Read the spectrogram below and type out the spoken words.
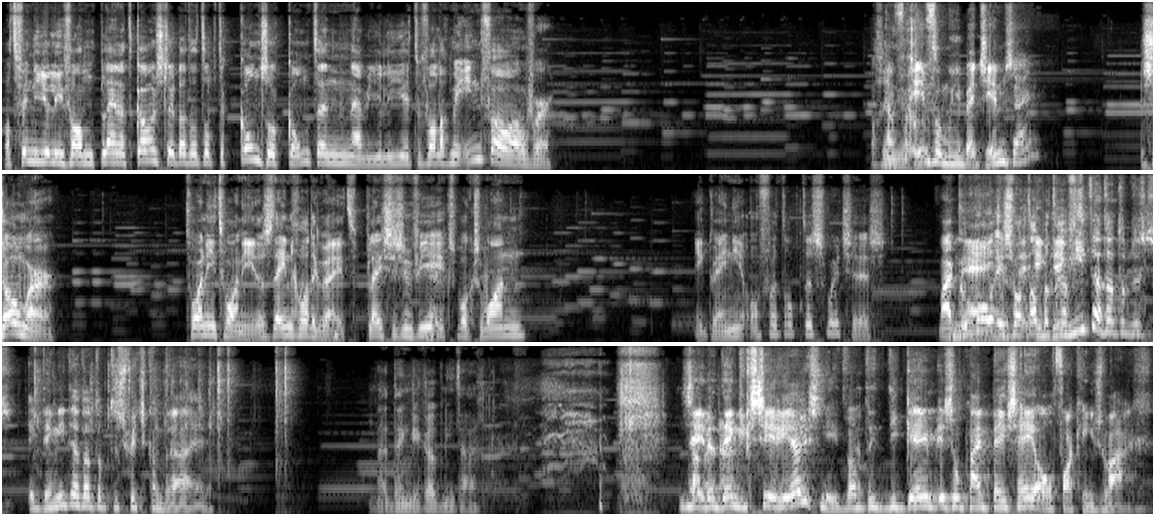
Wat vinden jullie van Planet Coaster dat het op de console komt? En hebben jullie hier toevallig meer info over? Of Nou, voor info moet je bij Jim zijn. Zomer. 2020, dat is het enige wat ik weet. PlayStation 4, Ja. Xbox One. Ik weet niet of het op de Switch is. Maar Google Nee, is wat dat ik betreft... Denk niet dat dat op de, ik denk niet dat dat op de Switch kan draaien. Nou, denk ik ook niet eigenlijk. Nee, dat denk ik serieus niet. Want die, die game is op mijn PC al fucking zwaar.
